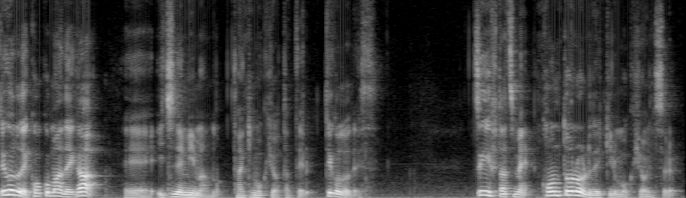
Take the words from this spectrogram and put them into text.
ということで、ここまでが、えー1年未満の短期目標を立てるっていうことです。次2つ目、コントロールできる目標にする。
